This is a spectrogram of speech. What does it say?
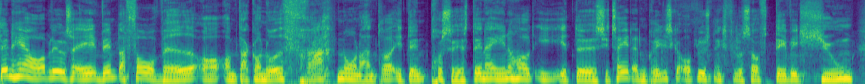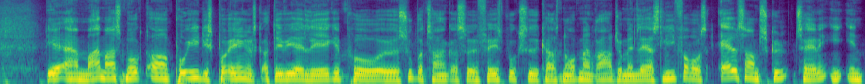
Den her oplevelse af, hvem der får hvad, og om der går noget fra nogen andre i den proces, den er indeholdt i et uh, citat af den britiske oplysningsfilosof David Hume. Det er meget, meget smukt og poetisk på engelsk, og det vil jeg lægge på uh, Supertankers uh, Facebook-side, Carsten Nordmann Radio, men lad os lige for vores allesammens skyld tage det i en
